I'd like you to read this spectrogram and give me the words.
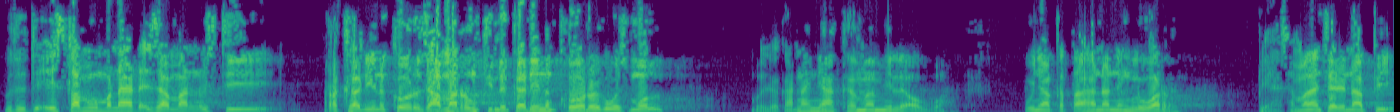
Berarti Islam itu menarik zaman wis di regani negara, zaman rung di negani negara wis mul. Karena ini agama milik Allah. Punya ketahanan yang luar biasa. Mana dari Nabi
